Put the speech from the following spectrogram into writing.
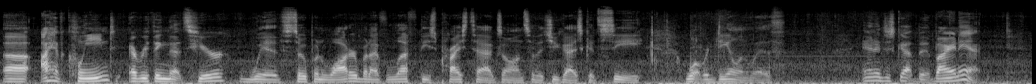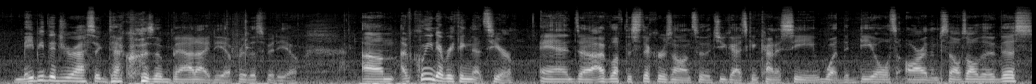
Uh, I have cleaned everything that's here with soap and water, but I've left these price tags on so that you guys could see what we're dealing with. And it just got bit by an ant. Maybe the Jurassic deck was a bad idea for this video. Um, I've cleaned everything that's here, and uh, I've left the stickers on so that you guys can kind of see what the deals are themselves. Although this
